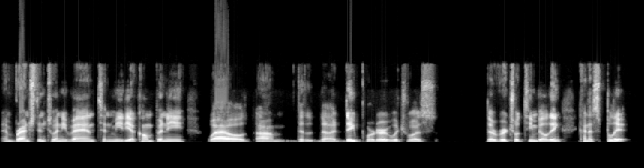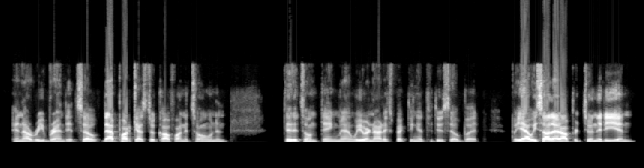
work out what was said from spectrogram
and branched into an event and media company, while um, the the Dayporter, which was the virtual team building, kind of split and now rebranded. So that podcast took off on its own and did its own thing, man. We were not expecting it to do so, but but yeah, we saw that opportunity and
